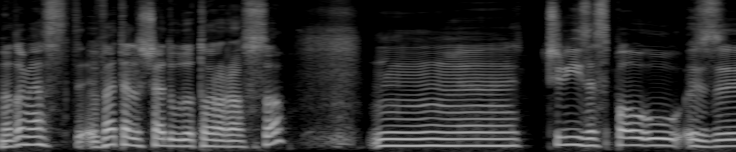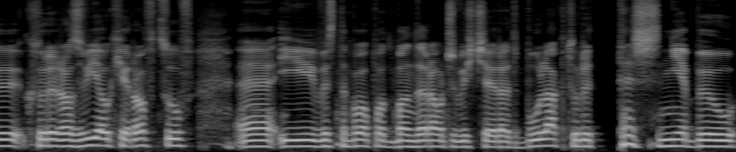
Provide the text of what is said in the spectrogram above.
Natomiast Vettel szedł do Toro Rosso, mm, czyli zespołu, z, który rozwijał kierowców e, i występował pod banderą oczywiście Red Bulla, który też nie był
